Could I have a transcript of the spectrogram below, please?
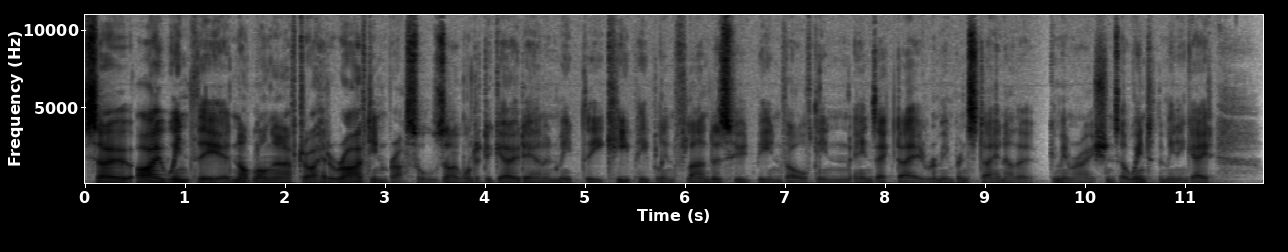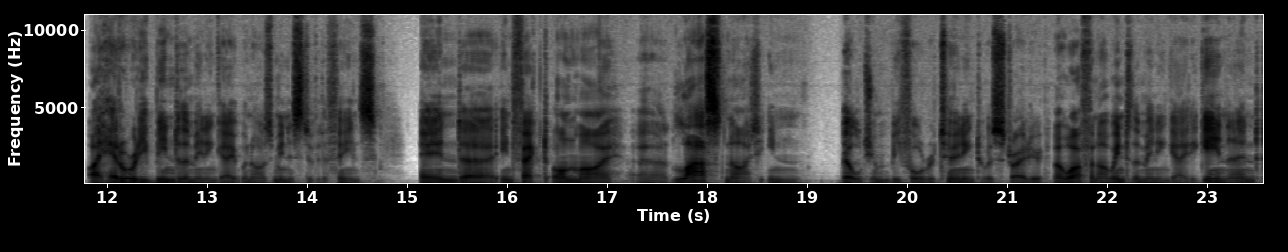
So I went there not long after I had arrived in Brussels. I wanted to go down and meet the key people in Flanders who'd be involved in Anzac Day, Remembrance Day, and other commemorations. I went to the Menin Gate. I had already been to the Menin Gate when I was Minister for Defence. And uh, in fact, on my uh, last night in Belgium before returning to Australia, my wife and I went to the Menin Gate again. And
